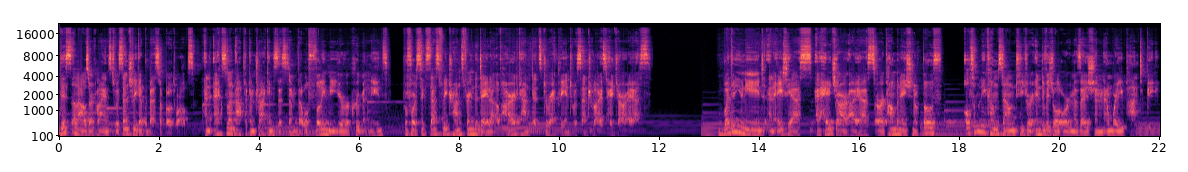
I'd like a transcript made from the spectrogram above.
This allows our clients to essentially get the best of both worlds an excellent applicant tracking system that will fully meet your recruitment needs before successfully transferring the data of hired candidates directly into a centralized HRIS. Whether you need an ATS, a HRIS, or a combination of both, ultimately comes down to your individual organization and where you plan to be.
